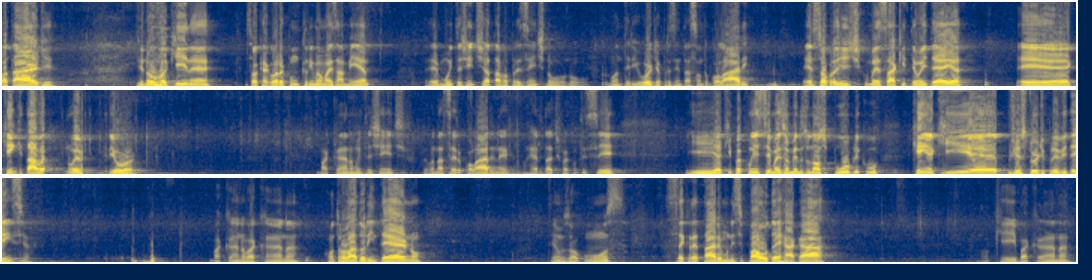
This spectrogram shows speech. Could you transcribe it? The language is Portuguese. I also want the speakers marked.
Speaker 1: Boa tarde. De novo aqui, né? Só que agora com um clima mais ameno. É, muita gente já estava presente no, no, no, anterior de apresentação do Colari. É só para a gente começar aqui ter uma ideia. É, quem que estava no evento anterior? Bacana, muita gente. Levando a sério o Colari, né? A realidade que vai acontecer. E aqui para conhecer mais ou menos o nosso público, quem aqui é gestor de previdência? Bacana, bacana. Controlador interno. Temos alguns. Secretário municipal do RH. Ok, bacana.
